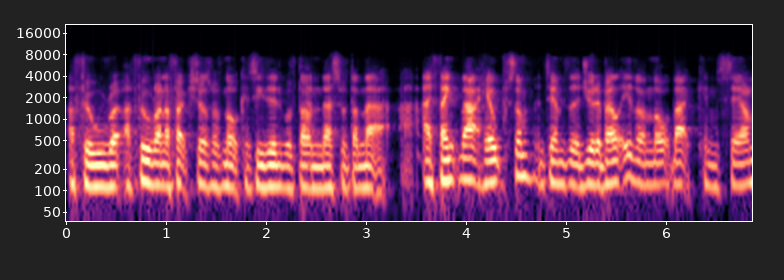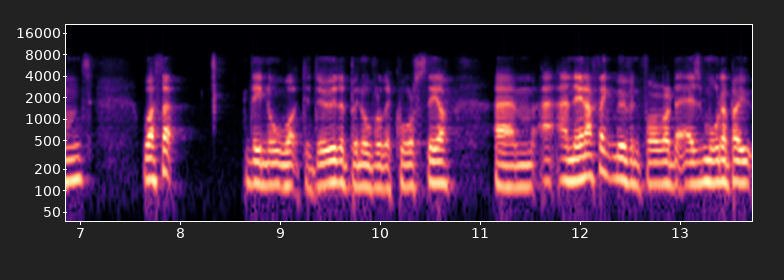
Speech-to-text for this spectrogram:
a full a full run of fixtures. We've not conceded. We've done this. We've done that. I think that helps them in terms of the durability. They're not that concerned with it. They know what to do. They've been over the course there. Um, and then I think moving forward, it is more about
